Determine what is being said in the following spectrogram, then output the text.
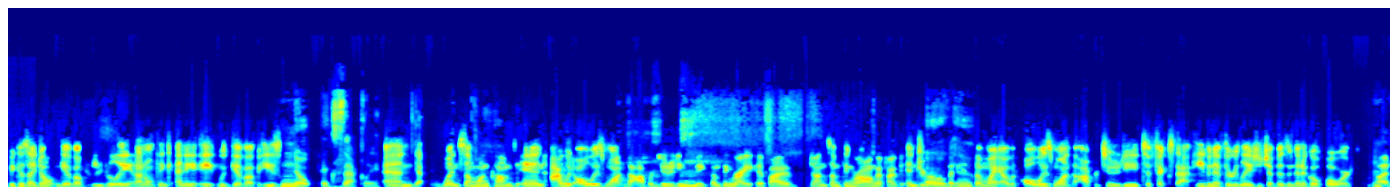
because I don't give up easily, and I don't think any eight would give up easily. No, exactly. And yeah. when someone comes in, I would always want the opportunity to make something right. If I've done something wrong, if I've injured oh, somebody yeah. in some way, I would always want the opportunity to fix that, even if the relationship isn't going to go forward. Mm-hmm. But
